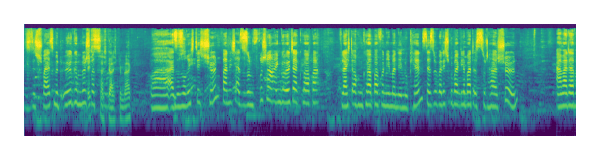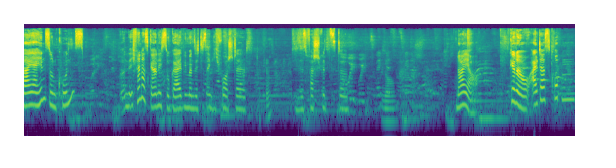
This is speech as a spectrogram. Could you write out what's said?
dieses Schweiß mit Öl gemischt. das habe ich gar nicht gemerkt. Oh, also so richtig schön fand ich, also so ein frischer, eingeölter Körper Vielleicht auch ein Körper von jemandem, den du kennst, der so über dich rüberglibbert, ist total schön. Aber da war ja Hinz und Kunz. Und ich fand das gar nicht so geil, wie man sich das eigentlich vorstellt. Okay. Dieses verschwitzte. So. Naja, genau. Altersgruppen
